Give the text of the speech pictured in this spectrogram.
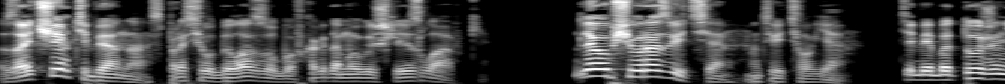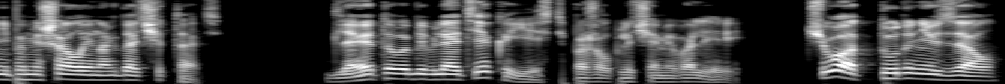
«Зачем тебе она?» – спросил Белозубов, когда мы вышли из лавки. «Для общего развития», – ответил я. «Тебе бы тоже не помешало иногда читать». «Для этого библиотека есть», – пожал плечами Валерий. «Чего оттуда не взял?»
